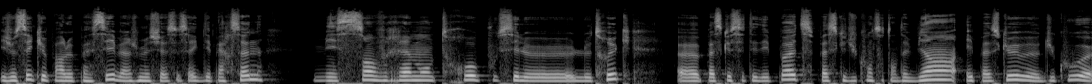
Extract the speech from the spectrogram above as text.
Et je sais que par le passé, ben, je me suis associée avec des personnes, mais sans vraiment trop pousser le, le truc. Euh, parce que c'était des potes, parce que du coup on s'entendait bien et parce que euh, du coup euh,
